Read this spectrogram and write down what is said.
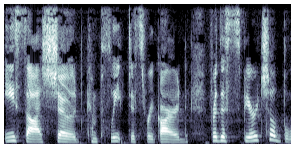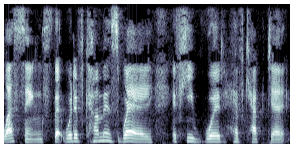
Esau showed complete disregard for the spiritual blessings that would have come his way if he would have kept it.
